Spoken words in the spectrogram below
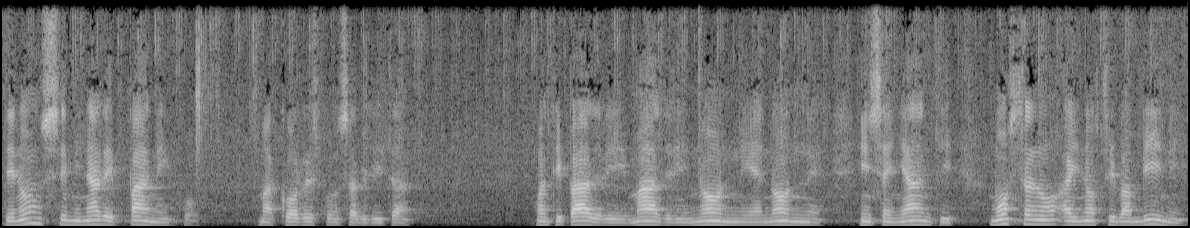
di non seminare panico, ma corresponsabilità. Quanti padri, madri, nonni e nonne, insegnanti mostrano ai nostri bambini,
